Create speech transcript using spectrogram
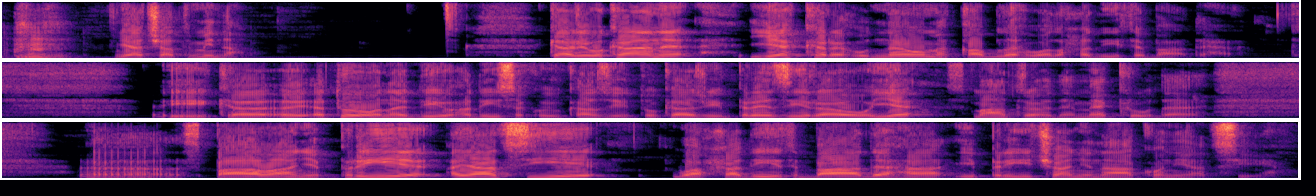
jača tmina. Kaže, kane jekrehu neume kablehu ala hadite badeha. I ka, e, a to je onaj dio hadisa koji ukazuje, to kaže prezirao je, smatrao da je mekru, da je uh, spavanje prije ajacije, wa hadith badeha i pričanje nakon ajacije.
